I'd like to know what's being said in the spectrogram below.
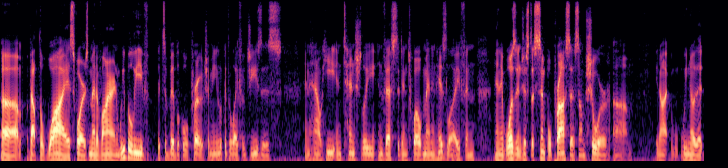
Uh, about the why as far as men of iron, we believe it's a biblical approach. I mean, you look at the life of Jesus and how he intentionally invested in 12 men in his life, and, and it wasn't just a simple process, I'm sure. Um, you know, I, we know that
